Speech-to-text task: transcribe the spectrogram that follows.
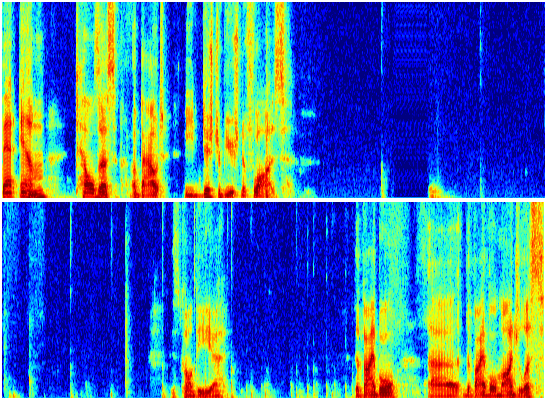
that M tells us about the distribution of flaws. It's called the uh, the Weibull uh, the Weibull modulus.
